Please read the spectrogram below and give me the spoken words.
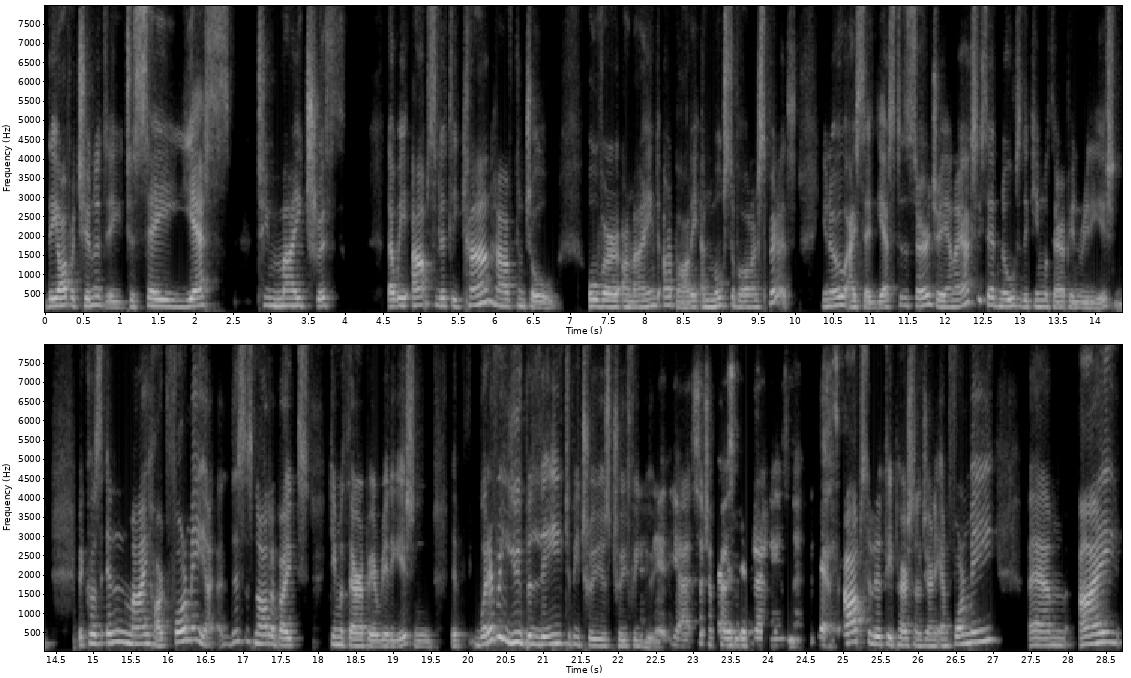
the opportunity to say yes to my truth that we absolutely can have control over our mind, our body, and most of all, our spirit. You know, I said yes to the surgery and I actually said no to the chemotherapy and radiation because, in my heart, for me, I, this is not about chemotherapy or radiation. If whatever you believe to be true is true for you. Yeah, it's such a personal journey, isn't it? Yes, absolutely personal journey. And for me, um, I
